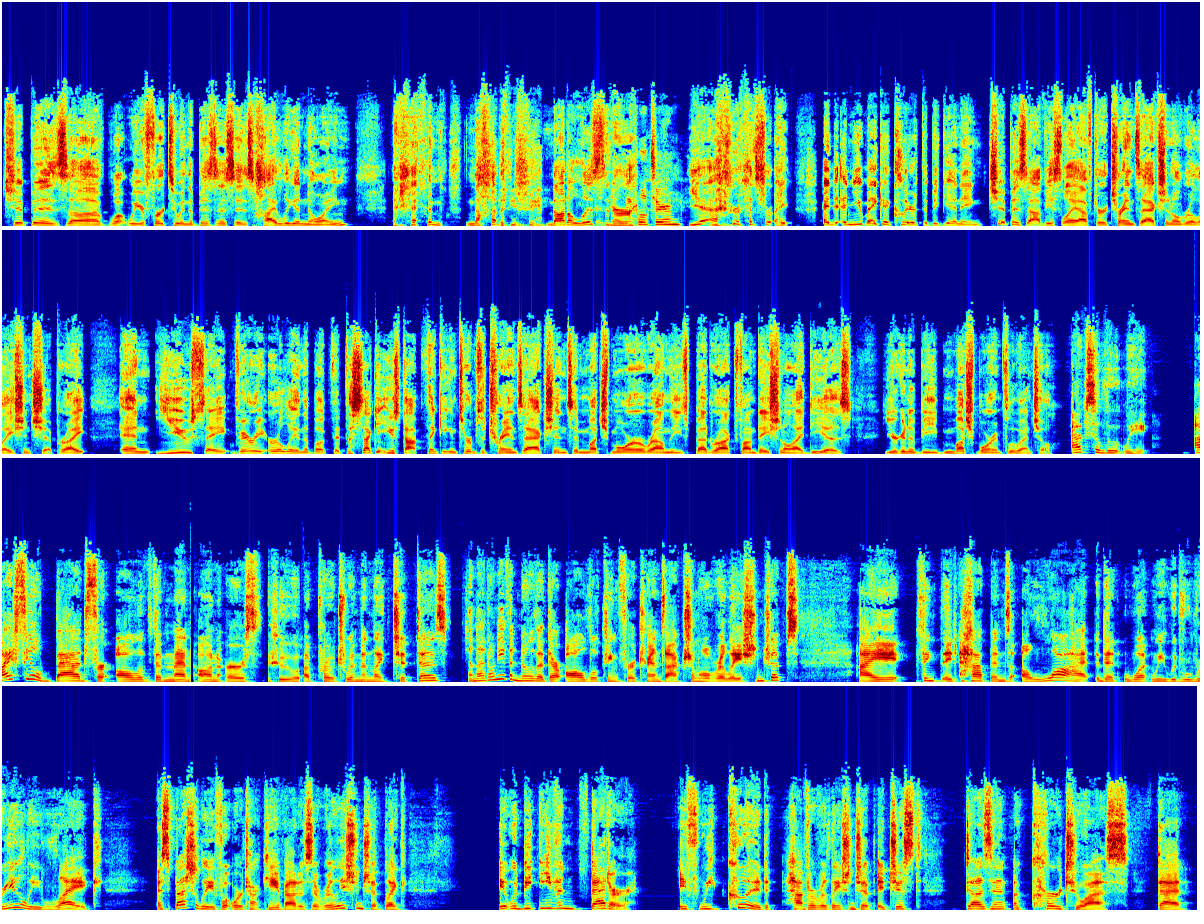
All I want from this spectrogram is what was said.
Chip is uh, what we refer to in the business as highly annoying and not not a listener. Technical term. Yeah, that's right. And and you make it clear at the beginning. Chip is obviously after a transactional relationship, right? And you say very early in the book that the second you stop thinking in terms of transactions and much more around these bedrock foundational ideas, you're going to be much more influential. Absolutely. I feel bad for all of the men on earth who approach women like Chip does. And I don't even know that they're all looking for transactional relationships. I think it happens a lot that what we would really like, especially if what we're talking about is a relationship, like it would be even better if we could have a relationship. It just doesn't occur to us that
